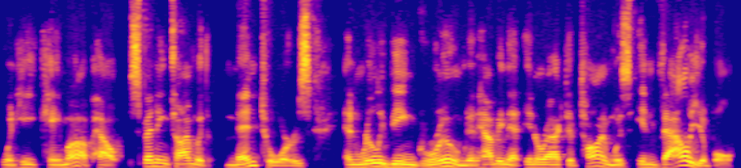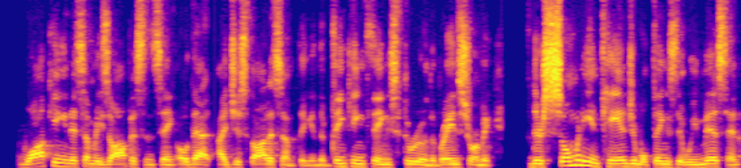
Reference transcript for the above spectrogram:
when he came up how spending time with mentors and really being groomed and having that interactive time was invaluable. Walking into somebody's office and saying, Oh, that I just thought of something, and the thinking things through and the brainstorming. There's so many intangible things that we miss. And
